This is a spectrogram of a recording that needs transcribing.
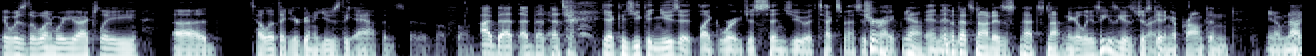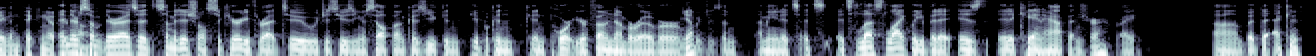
It was the one where you actually uh, tell it that you're going to use the app instead of a phone. I bet. I bet that's right. Yeah, because you can use it like where it just sends you a text message, right? Yeah. And then but that's not as that's not nearly as easy as just Right. getting a prompt and you know not Right. even picking up. and your there's phone. some there is a, some additional security threat too, which is using your cell phone because you can people can can port your phone number over, Yep. which is an I mean it's it's it's less likely, but it is it, it can happen. Sure. right? Um, but the Ec-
